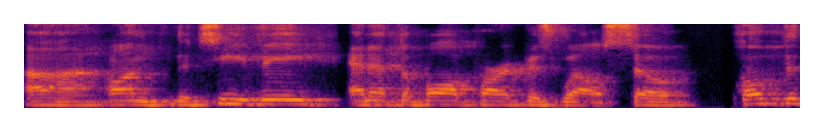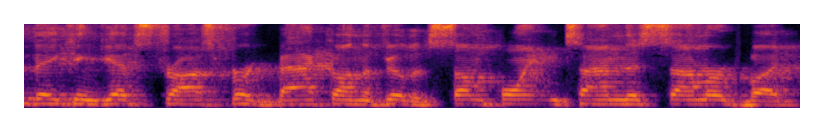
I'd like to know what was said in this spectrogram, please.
uh, on the TV and at the ballpark as well. So hope that they can get Strasburg back on the field at some point in time this summer. But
